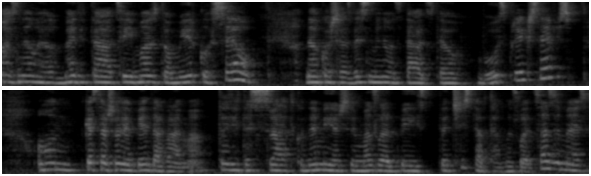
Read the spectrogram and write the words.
maz neliela meditācija, maz to mirkli sev. Nākošās desmit minūtes tādas tev būs priekš sevis. Un kas tev šodien piedāvājumā? Tad, ja tas svētku nemieris ir mazliet bijis, tad šis tev tā mazliet sazemēs.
